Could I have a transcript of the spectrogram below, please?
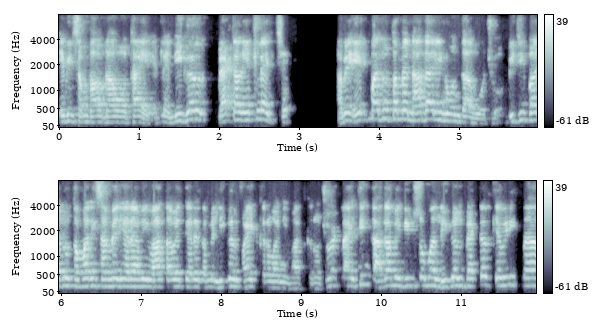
એવી સંભાવનાઓ થાય. એટલે લીગલ બેટલ એટલે જ છે. હવે એક બાજુ તમે નાદારી નોંધાવો છો. બીજી બાજુ તમારી સામે જયારે આવી વાત આવે ત્યારે તમે લીગલ ફાઇટ કરવાની વાત કરો છો. એટલે આઈ થિંક આગામી દિવસોમાં લીગલ બેટલ કેવી રીતના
